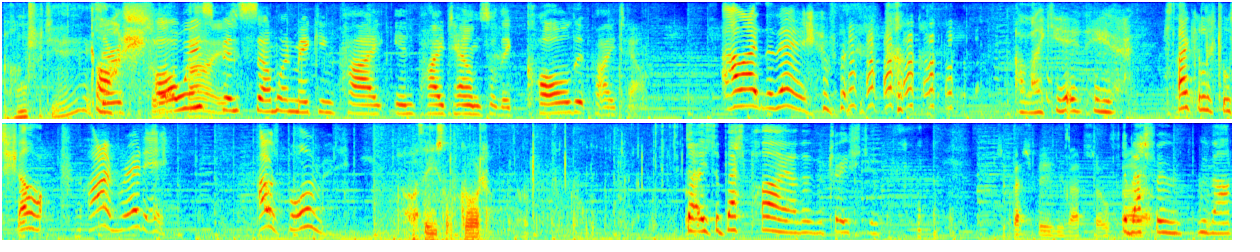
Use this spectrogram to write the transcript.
100 years. Gosh. It's a lot of always been someone making pie in Pie Town, so they called it Pie Town. I like the name. I like it in here. It's like a little shop. I'm ready. I was born ready. Oh, these look good. That is the best pie I've ever tasted. It's the best food we've had so far. The best food we've had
